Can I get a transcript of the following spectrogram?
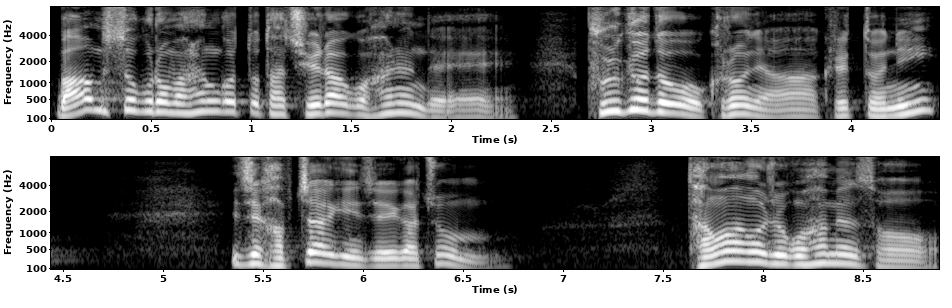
마음속으로만 한 것도 다 죄라고 하는데 불교도 그러냐 그랬더니 이제 갑자기 이제 얘가 좀 당황을 조금 하면서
